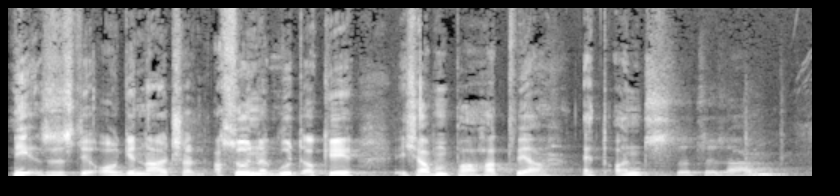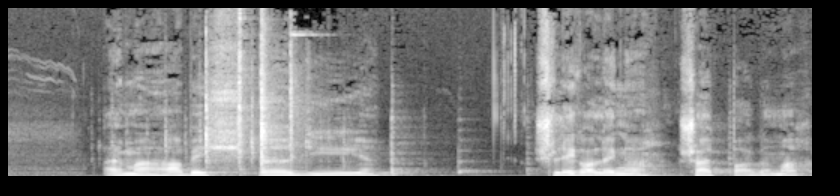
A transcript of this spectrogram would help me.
Nee, es ist die Originalschaltung. Ach so, na gut, okay. Ich habe ein paar Hardware-Add-ons sozusagen. Einmal habe ich äh, die Schlägerlänge schaltbar gemacht.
